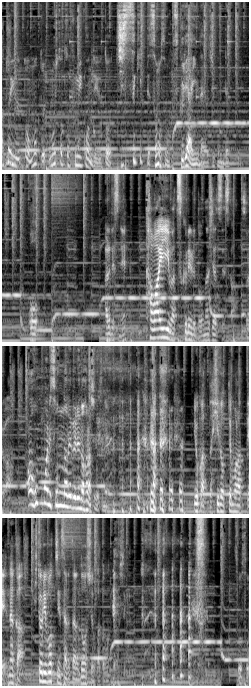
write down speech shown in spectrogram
あと言うと、もっともう一つ踏み込んで言うと、実績ってそもそも作りゃいいんだよ、自分でって。お、あれですね。可愛いは作れると同じやつですか？それは。あ、ほんまにそんなレベルの話ですね。よかった、拾ってもらって。なんか、一人ぼっちにされたらどうしようかと思ってましたけど。そうそ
